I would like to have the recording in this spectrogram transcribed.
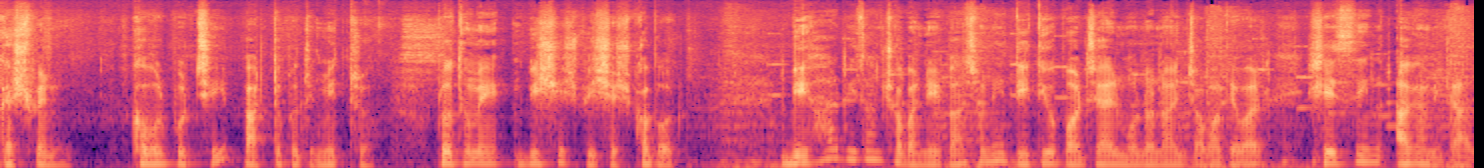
আকাশবাণী। খবর পড়ছি পার্থপ্রতি মিত্র। প্রথমে বিশেষ বিশেষ খবর। বিহার বিধানসভা নির্বাচনে দ্বিতীয় পর্যায়ের মনোনয়ন জমা দেওয়ার শেষ দিন আগামীকাল।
